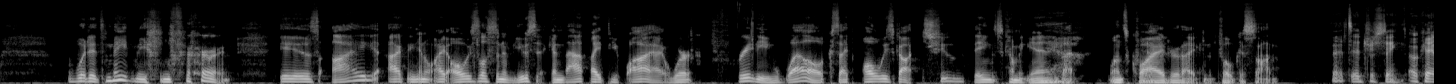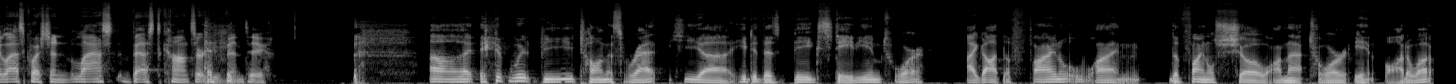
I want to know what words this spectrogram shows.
what it's made me learn is I, I, you know, I always listen to music, and that might be why I work pretty well because I've always got two things coming in yeah. that one's quieter that I can focus on. That's interesting. Okay, last question. Last best concert you've been to? Uh, it would be Thomas Rhett. He uh, he did this big stadium tour. I got the final one, the final show on that tour in Ottawa.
